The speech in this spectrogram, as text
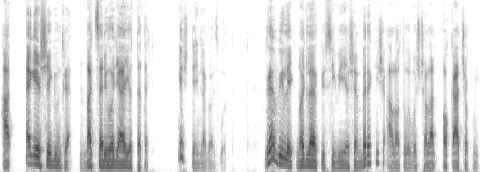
Hát, egészségünkre, nagyszerű, hogy eljöttetek. És tényleg az volt. Grenvillék nagylelkű, szívélyes emberek és állatorvos család, akárcsak mi.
